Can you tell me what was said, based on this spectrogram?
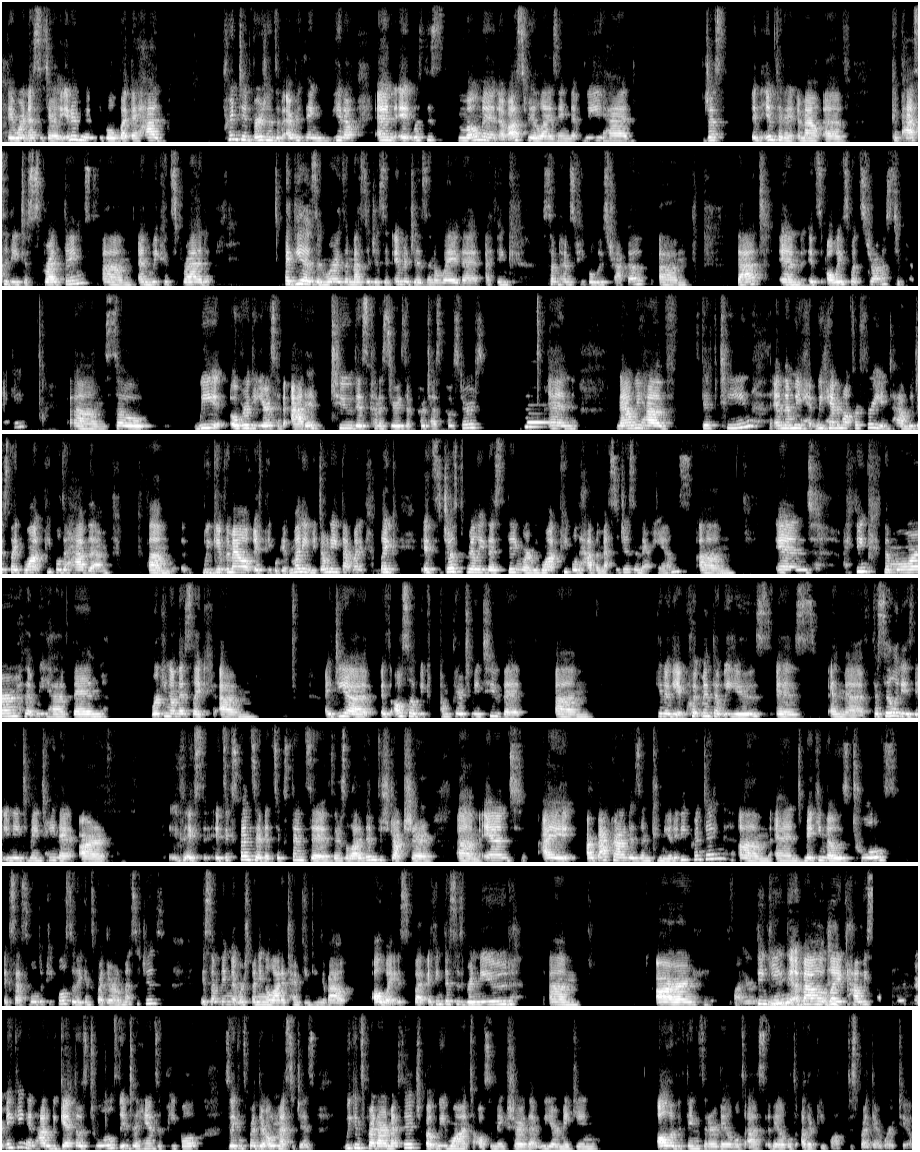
They weren't necessarily interviewing people, but they had printed versions of everything, you know, and it was this moment of us realizing that we had just an infinite amount of capacity to spread things um, and we could spread ideas and words and messages and images in a way that I think sometimes people lose track of um, that. And it's always what's drawn us to printmaking. Um, so we over the years have added to this kind of series of protest posters. And now we have 15 and then we we hand them out for free in town. We just like want people to have them um, we give them out. If people give money we donate that money. Like it's just really this thing where we want people to have the messages in their hands. Um, and i think the more that we have been working on this like um, idea it's also become clear to me too that um, you know the equipment that we use is and the facilities that you need to maintain it are it's, it's expensive, it's extensive, there's a lot of infrastructure, um, and I our background is in community printing um, and making those tools accessible to people so they can spread their own messages is something that we're spending a lot of time thinking about always. But I think this has renewed um, our Fire. thinking about like how we start making and how do we get those tools into the hands of people so they can spread their own messages. We can spread our message, but we want to also make sure that we are making all of the things that are available to us available to other people to spread their word too.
